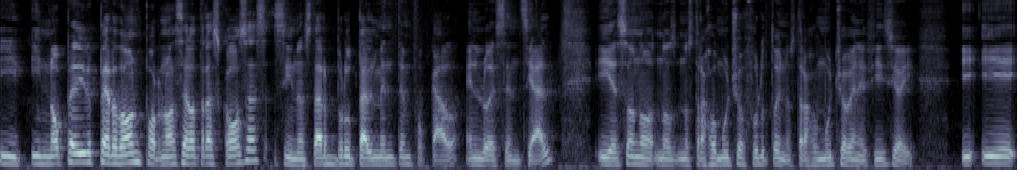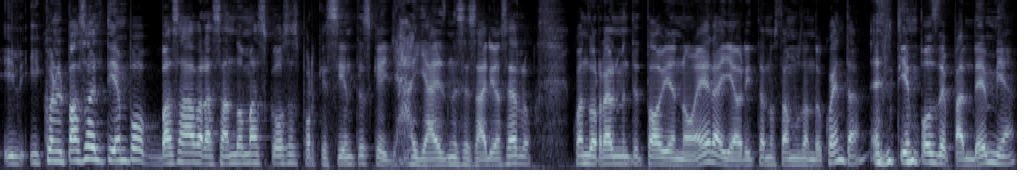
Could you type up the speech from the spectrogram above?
y, no pedir perdón por no hacer otras cosas, sino estar brutalmente enfocado en lo esencial. Y eso nos, nos, trajo mucho fruto y nos trajo mucho beneficio. Y, y, y, y, con el paso del tiempo vas abrazando más cosas porque sientes que ya, ya es necesario hacerlo, cuando realmente todavía no era y ahorita nos estamos dando cuenta. En tiempos de pandemia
